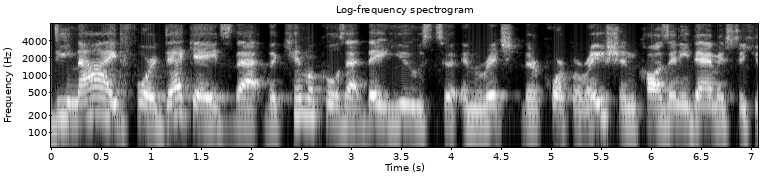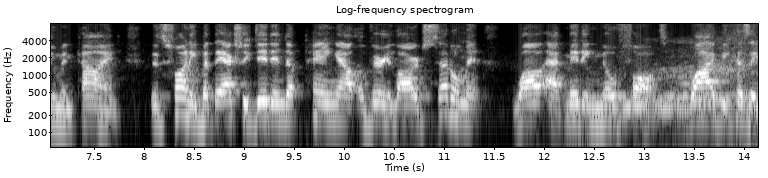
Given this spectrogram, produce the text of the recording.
denied for decades that the chemicals that they use to enrich their corporation cause any damage to humankind. It's funny, but they actually did end up paying out a very large settlement while admitting no fault. Why? Because they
